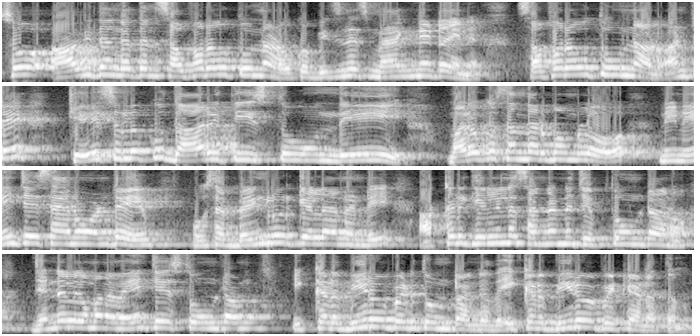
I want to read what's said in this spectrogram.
సో ఆ విధంగా అతను సఫర్ అవుతున్నాడు. ఒక బిజినెస్ మ్యాగ్నెట్ ఆయన సఫర్ అవుతూ ఉన్నాడు. అంటే కేసులకు దారి తీస్తూ ఉంది. మరొక సందర్భంలో నేనేం చేశాను అంటే ఒకసారి బెంగళూరుకి వెళ్ళానండి. అక్కడికి వెళ్ళిన సంఘటన చెప్తూ ఉంటాను. జనరల్గా మనం ఏం చేస్తూ ఉంటాం? ఇక్కడ బీరో పెడుతూ ఉంటాం కదా ఇక్కడ బీరో పెట్టాడు అతను.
